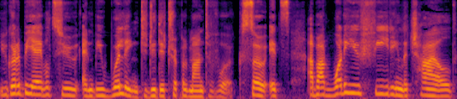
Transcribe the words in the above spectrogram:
You've got to be able to and be willing to do the triple amount of work. So it's about what are you feeding the child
